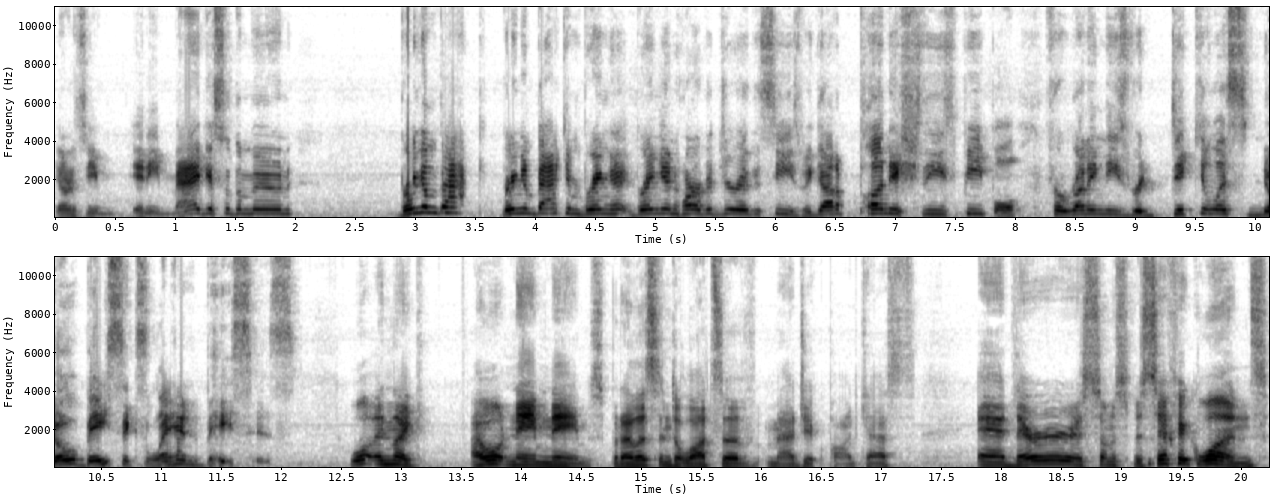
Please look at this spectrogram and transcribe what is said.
You don't see any Magus of the Moon. Bring them back. Bring them back and bring bring in Harbinger of the Seas. We gotta punish these people for running these ridiculous no basics land bases. Well, and like I won't name names, but I listen to lots of Magic podcasts, and there are some specific ones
